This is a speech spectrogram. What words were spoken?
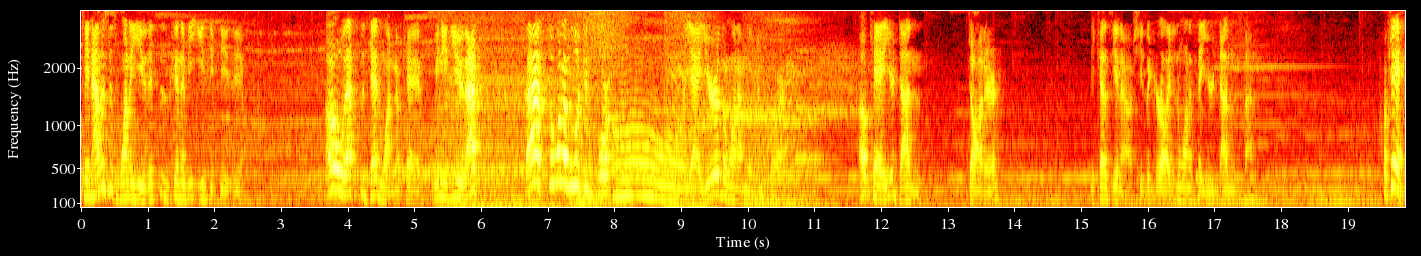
Okay, now there's just one of you. This is gonna be easy peasy. Oh, that's the dead one. Okay, we need you. That's that's the one I'm looking for. Oh, yeah, you're the one I'm looking for. Okay, you're done, daughter. Because, you know, she's a girl. I didn't want to say you're done, son. Okay,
